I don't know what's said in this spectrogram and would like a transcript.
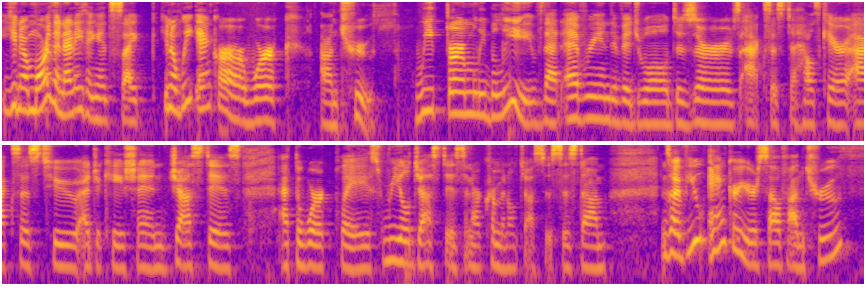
you know more than anything it's like you know we anchor our work on truth we firmly believe that every individual deserves access to healthcare, access to education, justice at the workplace, real justice in our criminal justice system. And so if you anchor yourself on truth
